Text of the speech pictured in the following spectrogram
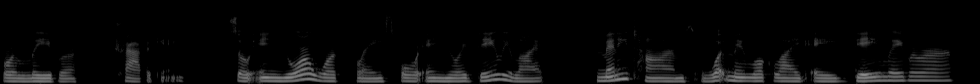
for labor trafficking. So, in your workplace or in your daily life, many times what may look like a day laborer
